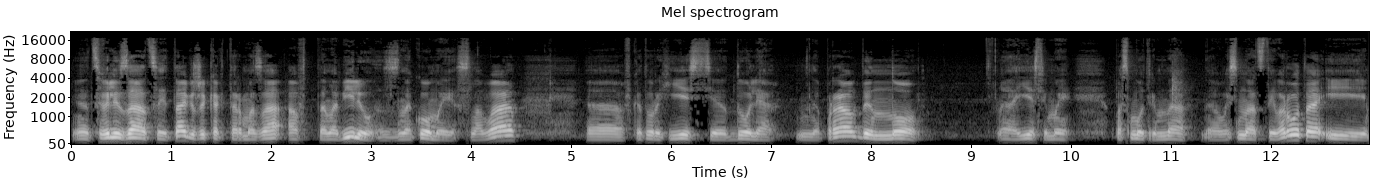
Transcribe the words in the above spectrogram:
цивилизации, так же как тормоза автомобилю. Знакомые слова, в которых есть доля правды, но если мы посмотрим на 18 ворота и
